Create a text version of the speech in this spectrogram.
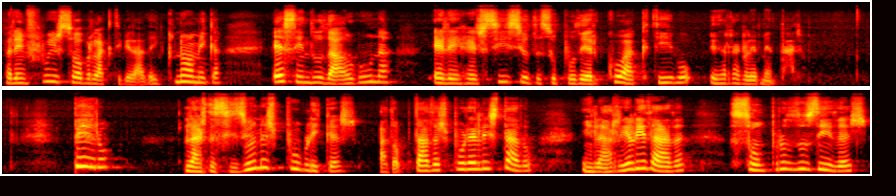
para influir sobre la actividad económica es sin duda alguna el ejercicio de su poder coactivo y reglamentario. Pero las decisiones públicas adoptadas por el Estado, en la realidad, son producidas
